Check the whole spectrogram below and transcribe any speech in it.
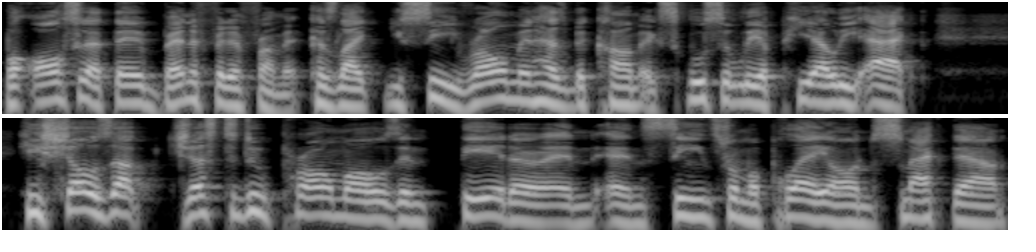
but also that they've benefited from it. Because like you see, Roman has become exclusively a PLE act. He shows up just to do promos and theater and and scenes from a play on SmackDown,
